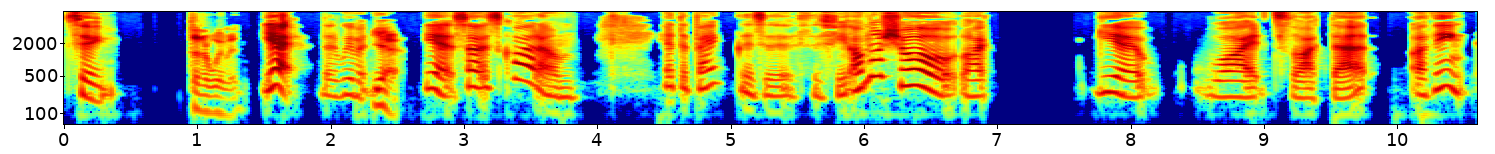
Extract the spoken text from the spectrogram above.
soon. That are women. Yeah, that are women. Yeah. Yeah, so it's quite um yeah, at the bank there's a there's a few. I'm not sure like yeah, why it's like that. I think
